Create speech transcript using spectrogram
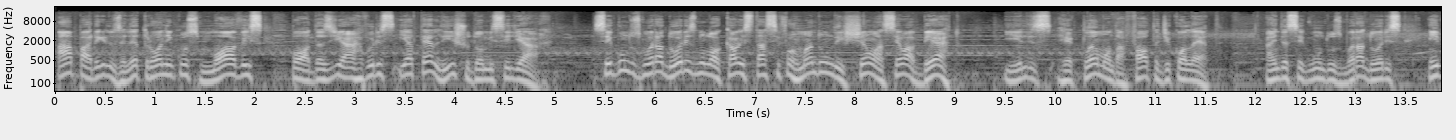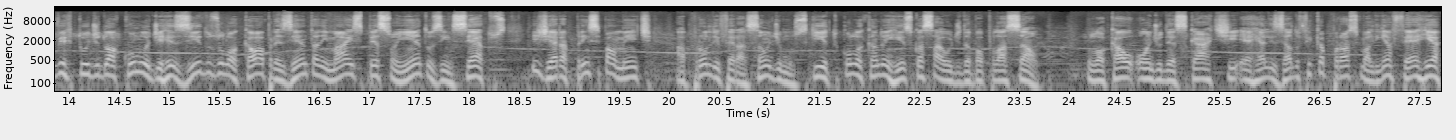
aparelhos eletrônicos, móveis, podas de árvores e até lixo domiciliar. Segundo os moradores, no local está se formando um lixão a céu aberto e eles reclamam da falta de coleta. Ainda segundo os moradores, em virtude do acúmulo de resíduos, o local apresenta animais peçonhentos e insetos e gera principalmente a proliferação de mosquito, colocando em risco a saúde da população. O local onde o descarte é realizado fica próximo à linha férrea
